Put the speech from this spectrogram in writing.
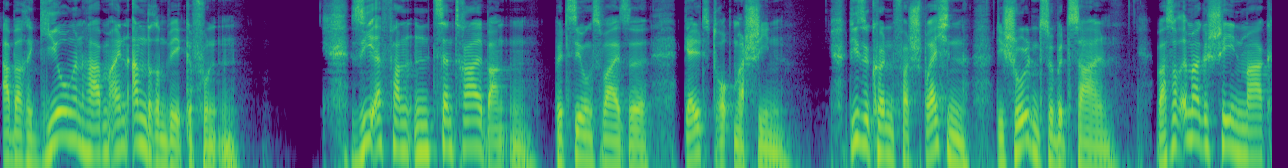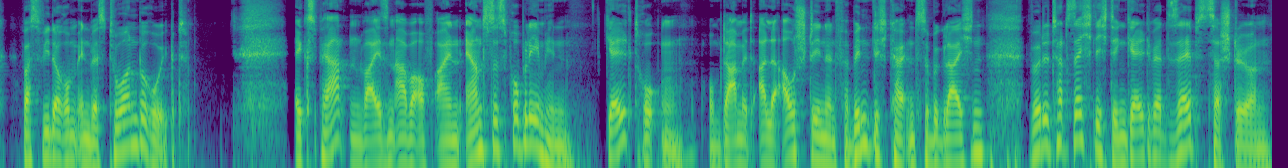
aber Regierungen haben einen anderen Weg gefunden. Sie erfanden Zentralbanken, bzw. Gelddruckmaschinen. Diese können versprechen, die Schulden zu bezahlen, was auch immer geschehen mag, was wiederum Investoren beruhigt. Experten weisen aber auf ein ernstes Problem hin. Geld drucken, um damit alle ausstehenden Verbindlichkeiten zu begleichen, würde tatsächlich den Geldwert selbst zerstören.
